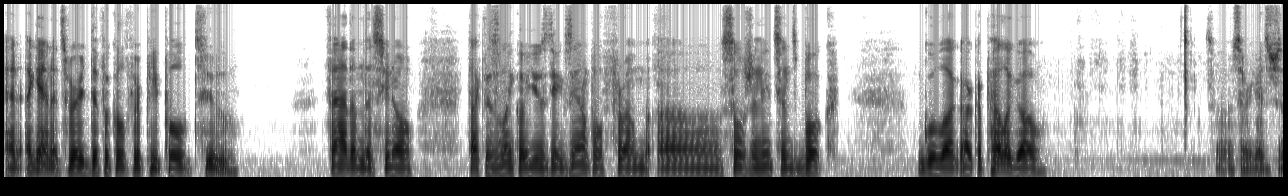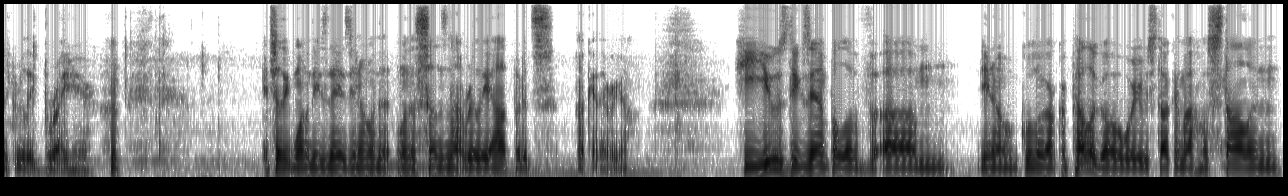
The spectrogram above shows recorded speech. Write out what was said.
And again, it's very difficult for people to fathom this. You know, Dr. Zelenko used the example from uh, Solzhenitsyn's book, Gulag Archipelago. So, sorry guys, it's just like really bright here. it's just like one of these days, you know, when the, when the sun's not really out, but it's, okay, there we go. He used the example of um, you know, Gulag Archipelago, where he was talking about how Stalin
